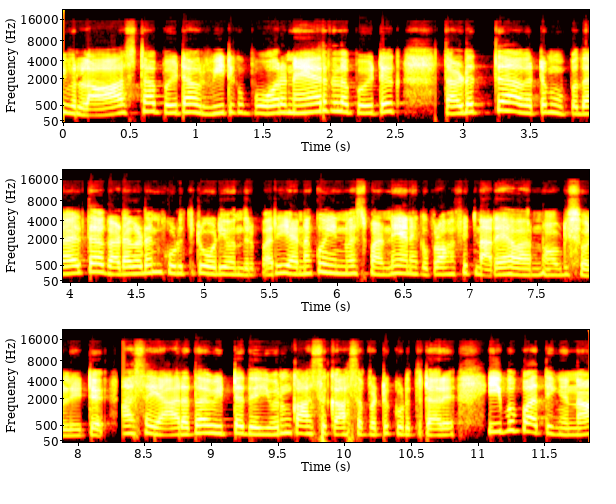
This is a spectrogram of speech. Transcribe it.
இவர் லாஸ்ட்டாக போயிட்டு அவர் வீட்டுக்கு போகிற நேரத்தில் போயிட்டு தடுத்து அவர்கிட்ட முப்பதாயிரத்தை கடகடன் கொடுத்துட்டு ஓடி வந்திருப்பாரு. எனக்கும் இன்வெஸ்ட் பண்ணி எனக்கு ப்ராஃபிட் நிறையா வரணும் அப்படி சொல்லிட்டு. ஆசை யாரை தான் விட்டது? இவரும் காசுக்கு ஆசைப்பட்டு கொடுத்துட்டாரு. இப்போ பார்த்தீங்கன்னா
